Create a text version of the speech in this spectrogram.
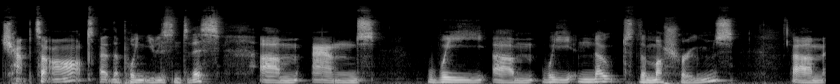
chapter art at the point you listen to this. Um, and we um, we note the mushrooms. Um,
